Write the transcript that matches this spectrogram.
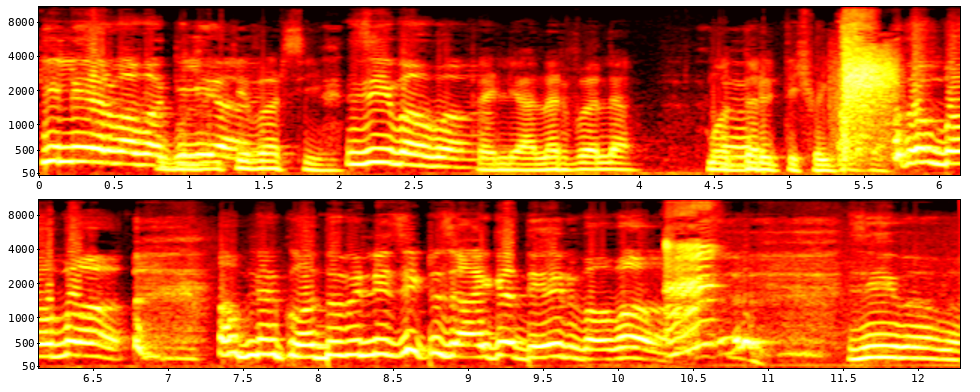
ক্লিয়ার বাবা ক্লিয়ার বুঝতে পারছি। জি বাবা। তাইলে আলার পালা মদ্দারিতে সইতে বাবা আপনার কদমের নিচে একটু জায়গা দেন বাবা। জি বাবা।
